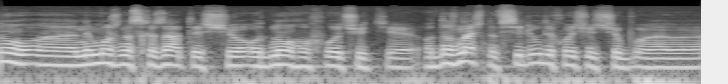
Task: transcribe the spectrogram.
Ну е, не можна сказати, що одного хочуть. е, Однозначно, всі люди хочуть, щоб е,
